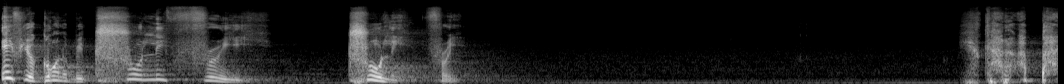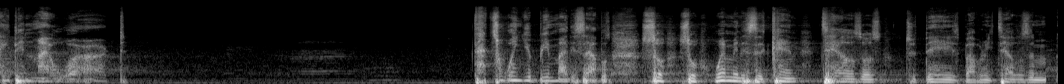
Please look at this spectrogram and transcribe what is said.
if you're going to be truly free, truly free, you gotta abide in my word. That's when you be my disciples. So, so when Minister Ken tells us today's Bible, he tells him,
